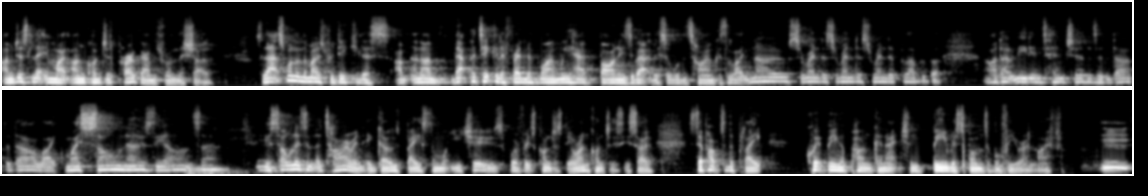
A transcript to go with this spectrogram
I'm just letting my unconscious programs run the show. So that's one of the most ridiculous. Um, and I'm, that particular friend of mine, we have Barney's about this all the time because they're like, no, surrender, surrender, surrender, blah, blah, blah. I don't need intentions and da, da, da. Like my soul knows the answer. Your soul isn't a tyrant. It goes based on what you choose, whether it's consciously or unconsciously. So step up to the plate, quit being a punk and actually be responsible for your own life. Mm,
